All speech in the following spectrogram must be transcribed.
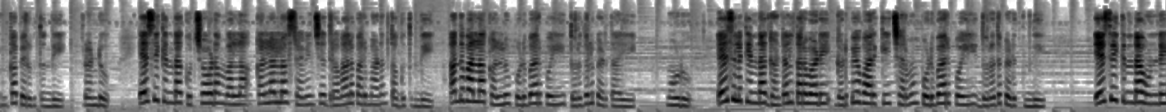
ఇంకా పెరుగుతుంది. రెండు ఏసీ కింద కూర్చోవడం వల్ల కళ్ళల్లో స్రవించే ద్రవాల పరిమాణం తగ్గుతుంది. అందువల్ల కళ్ళు పొడిబారిపోయి దురదలు పెడతాయి. మూడు ఏసీల కింద గంటల తరబడి గడిపే వారికి చర్మం పొడిబారిపోయి దురద పెడుతుంది. ఏసీ కింద ఉండి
